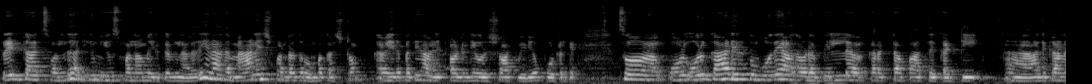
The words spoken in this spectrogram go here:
credit cards வந்து அதிகம் யூஸ் பண்ணாமல் இருக்கிறது நல்லது. ஏன்னா அதை மேனேஜ் பண்ணுறது ரொம்ப கஷ்டம். இதை பற்றி நான் ஆல்ரெடி ஒரு ஷார்ட் வீடியோ போட்டிருக்கேன். ஸோ ஒரு கார்டு இருக்கும்போதே அதோட பில்லை கரெக்டாக பார்த்து கட்டி அதுக்கான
